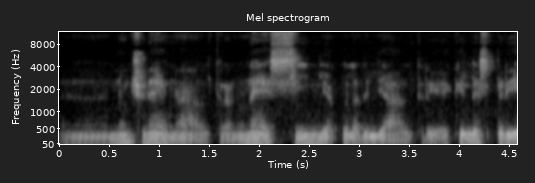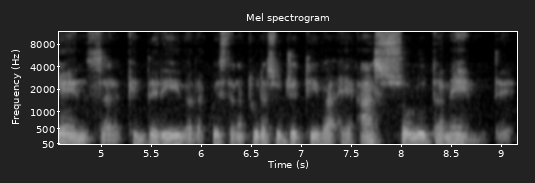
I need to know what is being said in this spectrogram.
non ce n'è un'altra, non è simile a quella degli altri e che l'esperienza che deriva da questa natura soggettiva è assolutamente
